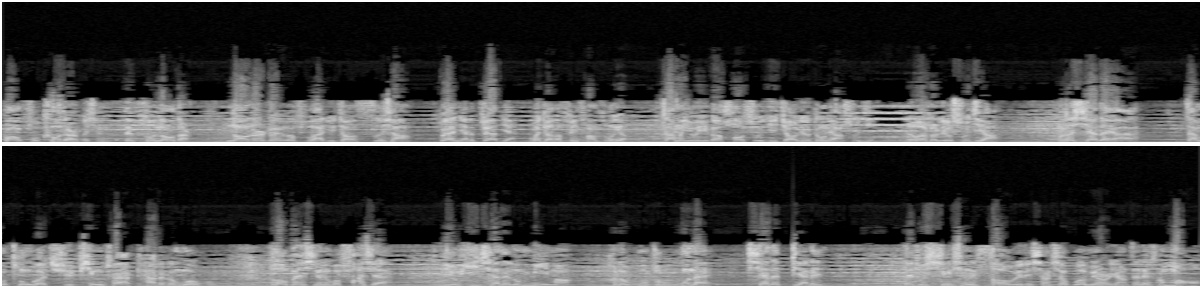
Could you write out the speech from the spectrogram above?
光富口袋不行，得富脑袋脑袋这个富啊，就叫思想观念的转变，我觉得非常重要。咱们有一个好书记叫刘忠亮书记，我说刘书记啊，我说现在呀，咱们通过去平川看这个蘑菇。老百姓呢，我发现有以前那种迷茫和那无助无奈，现在变得那种心情的稍微的像小火苗一样在那上冒。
